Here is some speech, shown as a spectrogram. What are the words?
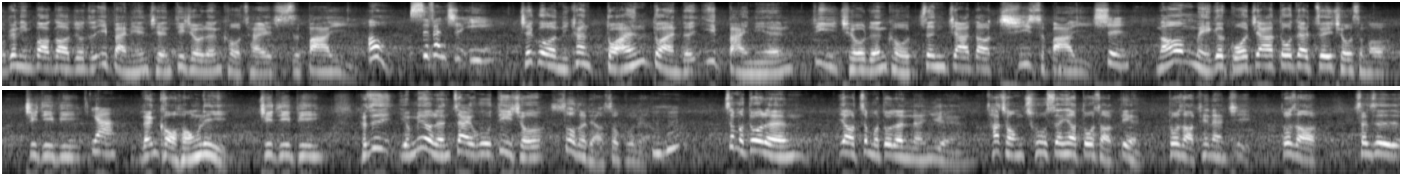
我跟您报告，就是一百年前地球人口才十八亿哦，四分之一。结果你看，短短的一百年，地球人口增加到七十八亿。是。然后每个国家都在追求什么 GDP 呀？人口红利 GDP。可是有没有人在乎地球受得了受不了？嗯哼。这么多人要这么多的能源，他从出生要多少电、多少天然气、多少？甚至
